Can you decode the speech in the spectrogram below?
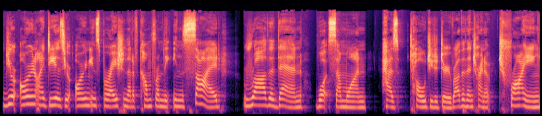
your own ideas, your own inspiration that have come from the inside rather than what someone has told you to do, rather than trying to trying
